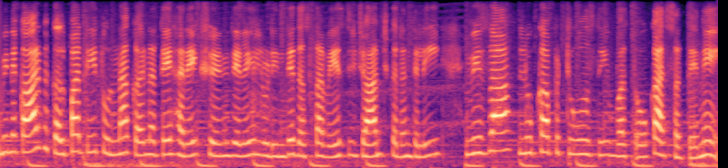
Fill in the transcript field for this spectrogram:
ਬਿਨਕਾਰ ਵਿਕਲਪਾਂ ਦੀ ਤੁਲਨਾ ਕਰਨ ਅਤੇ ਹਰੇਕ ਸ਼੍ਰੇਣੀ ਦੇ ਲਈ ਲੋੜੀਂਦੇ ਦਸਤਾਵੇਜ਼ ਦੀ ਜਾਂਚ ਕਰਨ ਦੇ ਲਈ ਵੀਜ਼ਾ, ਲੁੱਕਅਪ ਟੂਲਸ ਦੀ ਵਰਤੋਂ ਕਰ ਸਕਦੇ ਨੇ।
